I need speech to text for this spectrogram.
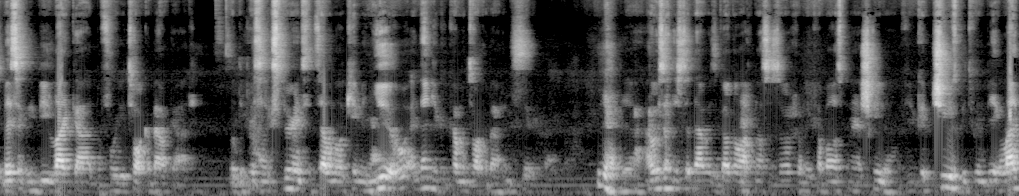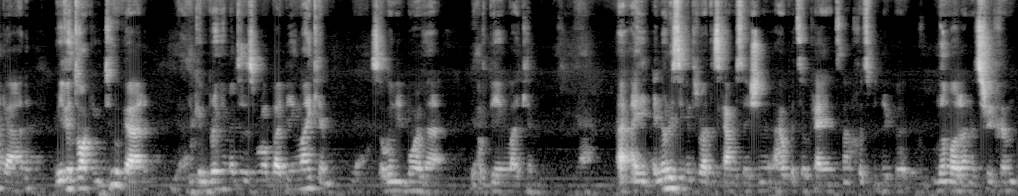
So basically, be like God before you talk about God. The person experience the Tzelem came in you, and then you can come and talk about it. Yeah. Yeah, I always understood that was Gadol Achnasa Sorcha Kabbalah's Pnei Hashchina. You could choose between being like God or even talking to God. You can bring him into this world by being like Him. Yeah. So we need more of that, Yeah. of being like Him. Yeah. I, I, noticed even throughout this conversation, I hope it's okay, it's not chutzpahdik, but limod on its shrichim,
